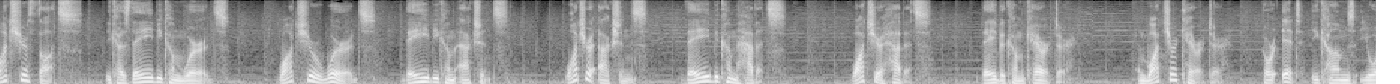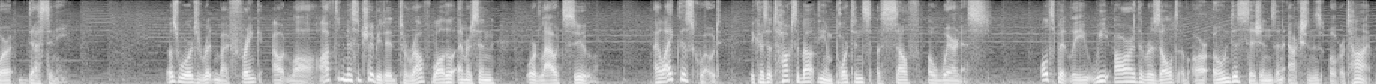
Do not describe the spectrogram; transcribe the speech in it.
Watch your thoughts, because they become words. Watch your words, they become actions. Watch your actions, they become habits. Watch your habits, they become character. And watch your character, for it becomes your destiny. Those words are written by Frank Outlaw, often misattributed to Ralph Waldo Emerson or Lao Tzu. I like this quote because it talks about the importance of self awareness. Ultimately, we are the result of our own decisions and actions over time.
